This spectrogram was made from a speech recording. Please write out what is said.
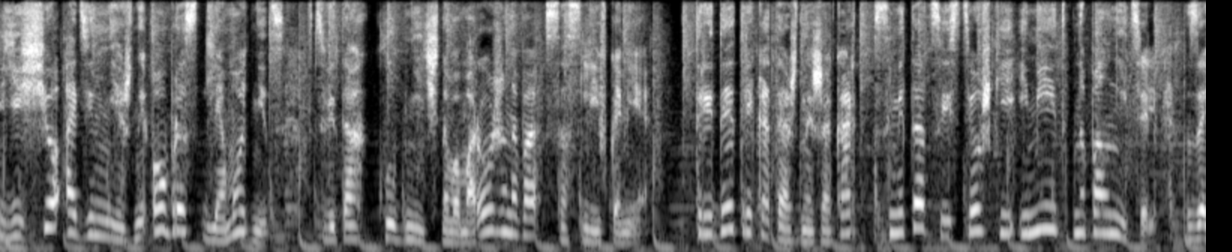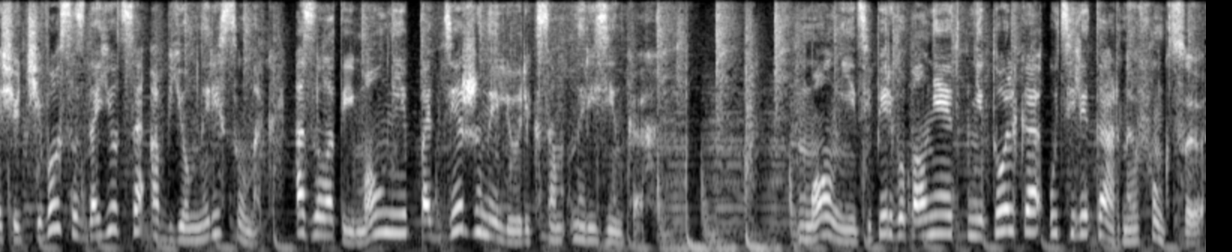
Еще один нежный образ для модниц в цветах клубничного мороженого со сливками. 3D-трикотажный жаккард с имитацией стежки имеет наполнитель, за счет чего создается объемный рисунок, а золотые молнии поддержаны люрексом на резинках. Молнии теперь выполняют не только утилитарную функцию,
